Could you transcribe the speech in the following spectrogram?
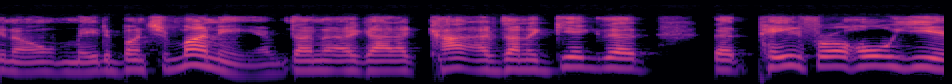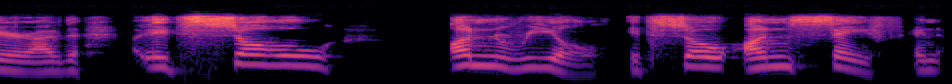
you know made a bunch of money. I've done i got a con- i've done a gig that that paid for a whole year. I've it's so unreal. It's so unsafe and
